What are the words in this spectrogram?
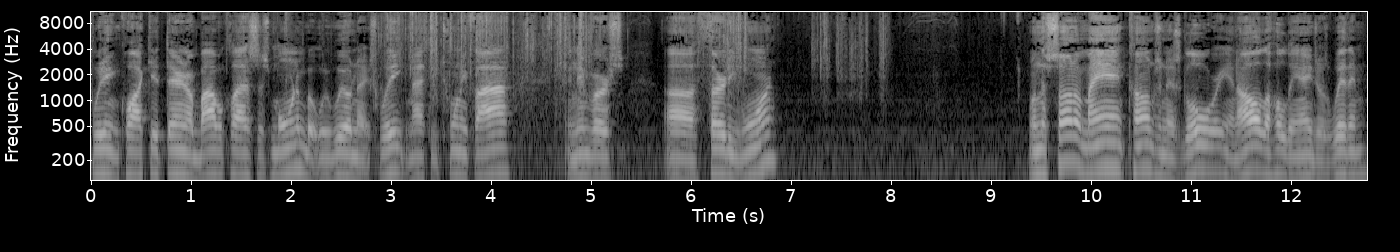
We didn't quite get there in our Bible class this morning, but we will next week. Matthew 25 and in verse uh, 31. When the Son of Man comes in his glory and all the holy angels with him,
